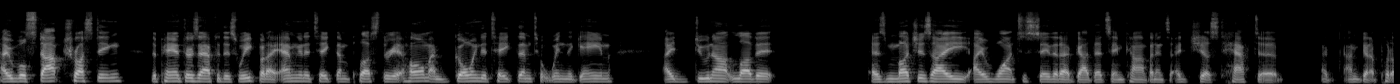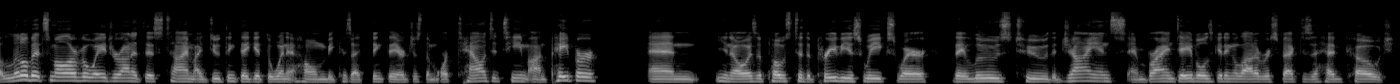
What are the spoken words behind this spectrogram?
I will stop trusting the Panthers after this week, but I am going to take them plus three at home. I'm going to take them to win the game. I do not love it as much as I I want to say that I've got that same confidence. I just have to. I, I'm going to put a little bit smaller of a wager on it this time. I do think they get the win at home because I think they are just a more talented team on paper. And, you know, as opposed to the previous weeks where they lose to the Giants and Brian Daboll is getting a lot of respect as a head coach,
